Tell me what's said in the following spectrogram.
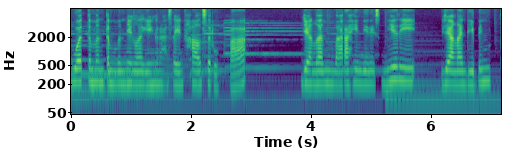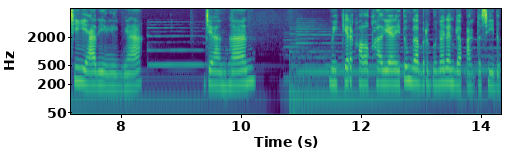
buat teman-teman yang lagi ngerasain hal serupa, jangan marahin diri sendiri, jangan dibenci ya dirinya. Jangan mikir kalau kalian itu nggak berguna dan nggak pantas hidup.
